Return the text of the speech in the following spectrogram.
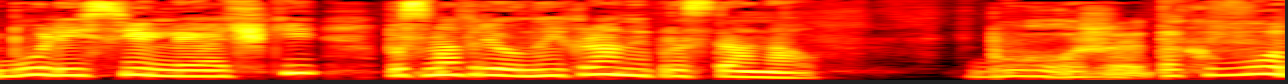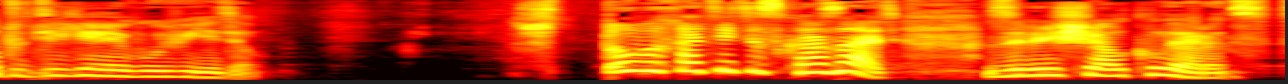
более сильные очки, посмотрел на экран и простонал. «Боже, так вот где я его видел!» «Что вы хотите сказать?» — заверещал Клэренс.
